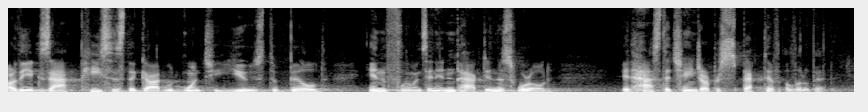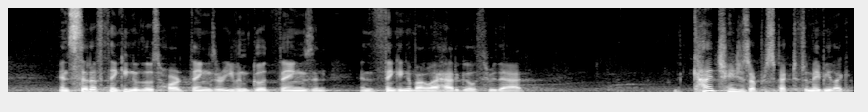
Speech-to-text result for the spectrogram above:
are the exact pieces that God would want to use to build influence and impact in this world, it has to change our perspective a little bit. Instead of thinking of those hard things or even good things and, and thinking about, well, I had to go through that, it kind of changes our perspective to maybe like,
